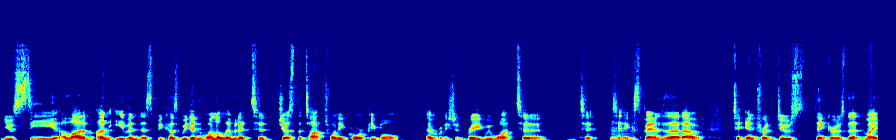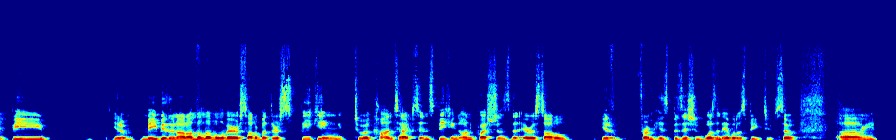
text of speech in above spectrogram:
you see a lot of unevenness because we didn't want to limit it to just the top 20 core people everybody should read we want to to to Hmm. expand that out to introduce thinkers that might be you know maybe they're not on the level of aristotle but they're speaking to a context and speaking on questions that aristotle you know from his position wasn't able to speak to so um Right.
